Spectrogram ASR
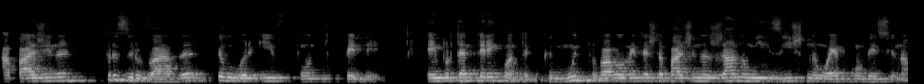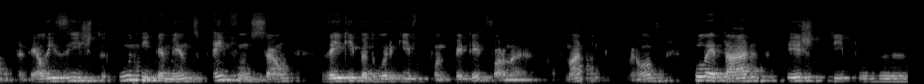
à página preservada pelo arquivo.pt. É importante ter em conta que, muito provavelmente, esta página já não existe na web convencional. Portanto, ela existe unicamente em função da equipa do arquivo.pt, de forma automática, é óbvio, coletar este tipo de,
